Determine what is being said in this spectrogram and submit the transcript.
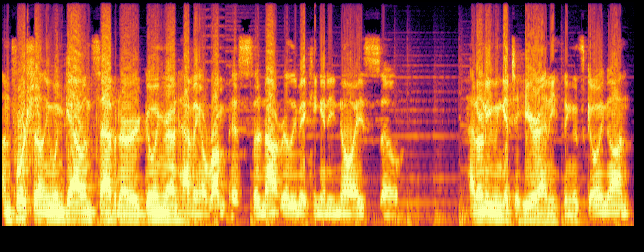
Unfortunately, when Gau and Sabin are going around having a rumpus, they're not really making any noise, so I don't even get to hear anything that's going on.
